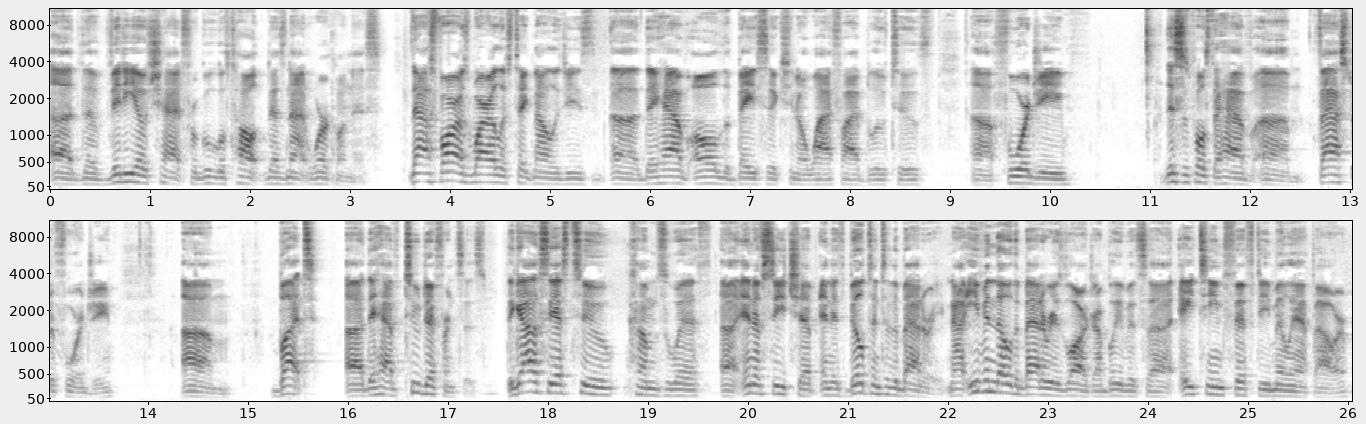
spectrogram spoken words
uh, the video chat for Google Talk does not work on this. Now, as far as wireless technologies, uh, they have all the basics, you know, Wi-Fi, Bluetooth, 4G. Uh, this is supposed to have um, faster 4G, um, but uh, they have two differences. The Galaxy S2 comes with uh, NFC chip and it's built into the battery. Now, even though the battery is large, I believe it's uh, 1850 milliamp hour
